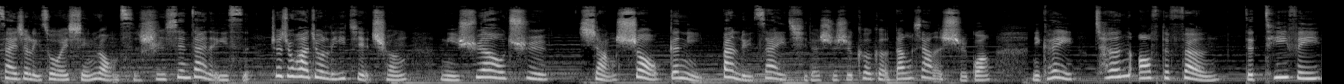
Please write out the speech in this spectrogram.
在这里作为形容词是现在的意思。这句话就理解成你需要去享受跟你伴侣在一起的时时刻刻当下的时光。你可以 turn off the phone, the TV,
